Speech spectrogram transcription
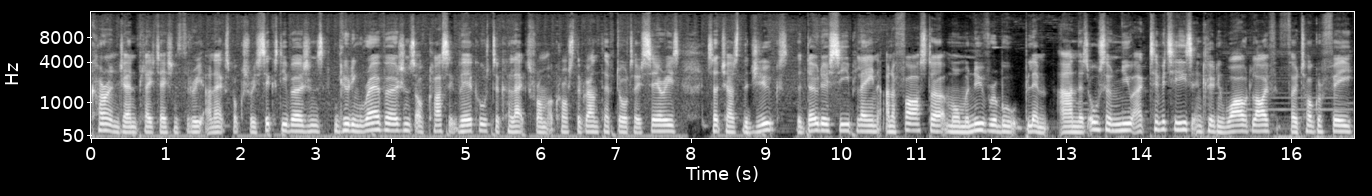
current gen PlayStation 3 and Xbox 360 versions, including rare versions of classic vehicles to collect from across the Grand Theft Auto series, such as the Dukes, the Dodo Seaplane, and a faster, more maneuverable blimp. And there's also new activities including wildlife, photography,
